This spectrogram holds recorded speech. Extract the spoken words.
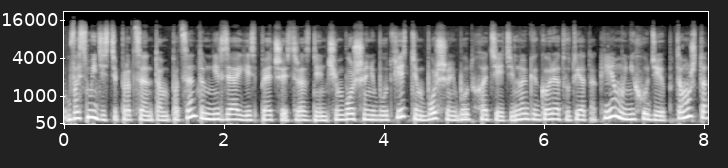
80% пациентам нельзя есть 5-6 раз в день. Чем больше они будут есть, тем больше они будут хотеть. И многие говорят, вот я так ем и не худею, потому что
